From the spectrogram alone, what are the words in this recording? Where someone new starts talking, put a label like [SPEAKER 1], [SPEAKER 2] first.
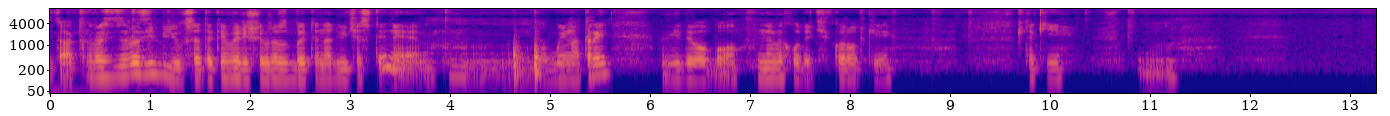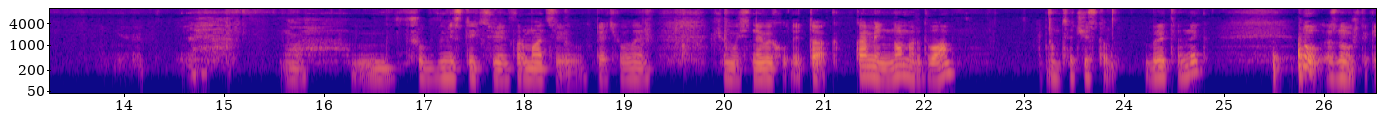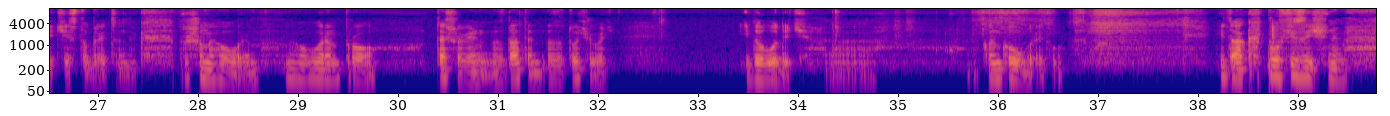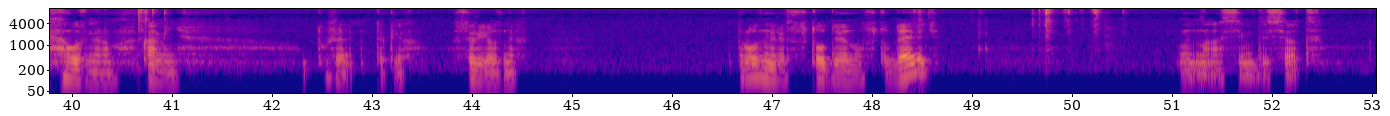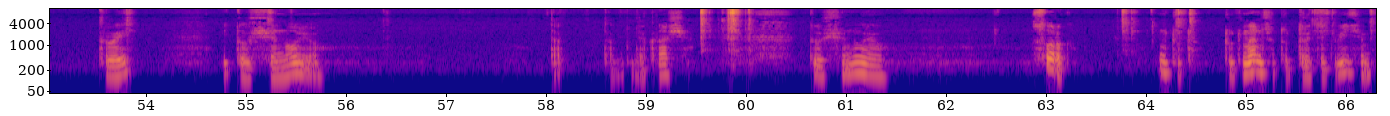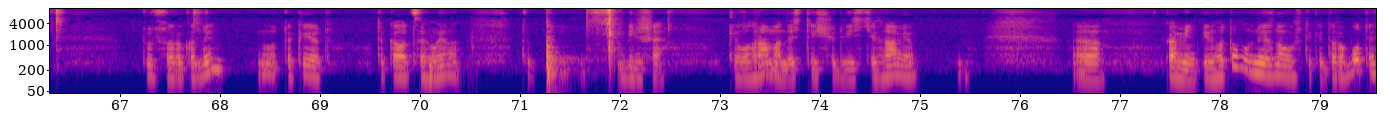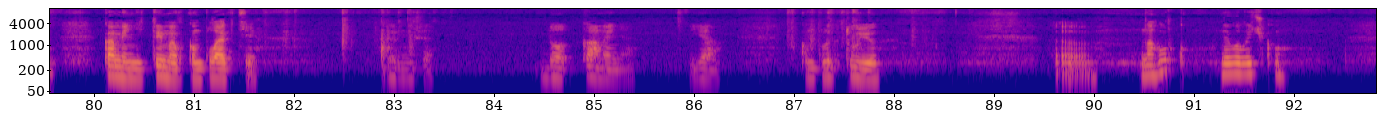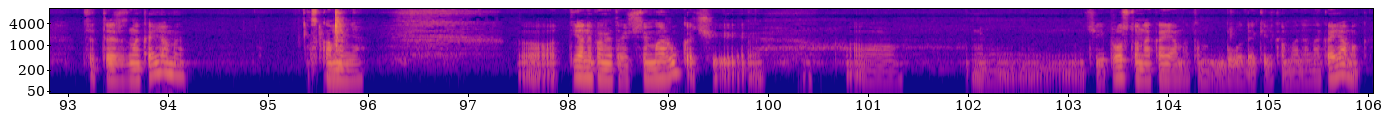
[SPEAKER 1] І так, роз, розіб'ю, все-таки вирішив розбити на дві частини, або й на три відео, бо не виходить короткі такі. Щоб вмістити цю інформацію в 5 хвилин, чомусь не виходить. Так, камінь номер 2 Це чисто бритвенник. Ну, знову ж таки, чисто бритвенник. Про що ми говоримо? Ми говоримо про те, що він здатен заточувати і доводить е, клинкову бритву. І так, по фізичним розмірам камінь дуже таких серйозних розмірів 199 на 73 і товщиною. Так, так буде краще. Товщиною 40. Ну тут, тут менше, тут 38, тут 41. Ну, от такий от, така от цеглина. Тут більше кілограма, десь 1200 грамів. Е, Камінь підготовлений знову ж таки до роботи. Камінь йтиме в комплекті. Вірніше, до каменя я комплектую е, нагурку невеличку. Це теж з накаями з каменя. От, я не пам'ятаю, чи це марука, чи, о, чи просто накаяма. Там було декілька в мене накаямок.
